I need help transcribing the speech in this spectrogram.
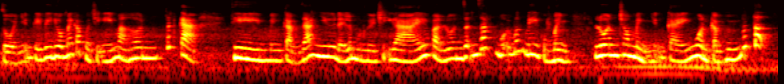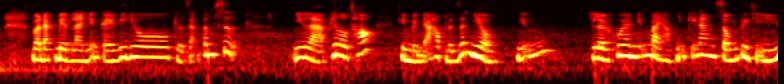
rồi những cái video make up của chị ấy mà hơn tất cả, thì mình cảm giác như đấy là một người chị gái và luôn dẫn dắt mỗi bước đi của mình, luôn cho mình những cái nguồn cảm hứng bất tận. Và đặc biệt là những cái video kiểu dạng tâm sự như là pillow talk thì mình đã học được rất nhiều những lời khuyên, những bài học, những kỹ năng sống từ chị ý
